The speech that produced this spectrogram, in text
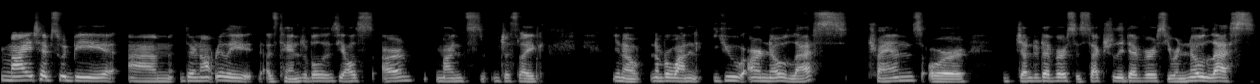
my tips would be um they're not really as tangible as y'all's are. Mine's just like you know number one you are no less trans or gender diverse or sexually diverse. You are no less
